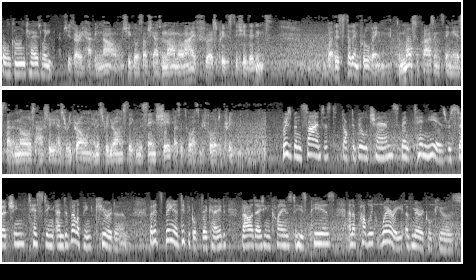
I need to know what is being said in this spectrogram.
all gone totally. She's very happy now. She goes out, she has a normal life, whereas previously she didn't. But it's still improving. The most surprising thing is that the nose actually has regrown, and it's regrown, it's taking the same shape as it was before the treatment. Brisbane scientist Dr. Bill Cham spent 10 years researching, testing and developing Curaderm. But it's been a difficult decade, validating claims to his peers and a public wary of miracle cures.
